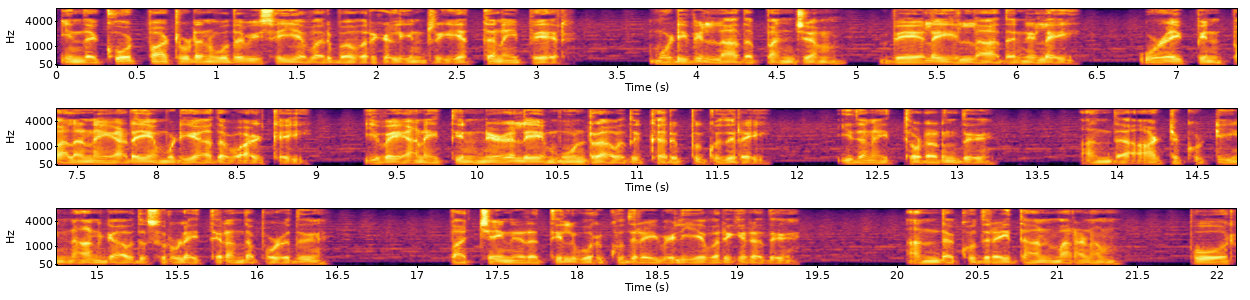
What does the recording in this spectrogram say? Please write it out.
இந்த கோட்பாட்டுடன் உதவி செய்ய வருபவர்கள் இன்று எத்தனை பேர்? முடிவில்லாத பஞ்சம் வேலையில்லாத நிலை உழைப்பின் பலனை அடைய முடியாத வாழ்க்கை இவை அனைத்தின் நிழலே மூன்றாவது கருப்பு குதிரை. இதனைத் தொடர்ந்து அந்த ஆட்டுக்குட்டி நான்காவது சுருளை திறந்த பொழுது பச்சை நிறத்தில் ஒரு குதிரை வெளியே வருகிறது. அந்த குதிரை தான் மரணம். போர்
